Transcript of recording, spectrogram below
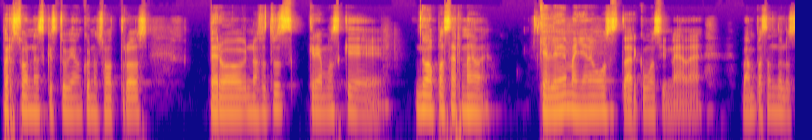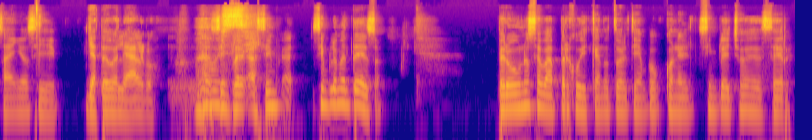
personas que estuvieron con nosotros, pero nosotros creemos que no va a pasar nada. Que el día de mañana vamos a estar como si nada. Van pasando los años y ya te duele algo. simplemente eso pero uno se va perjudicando todo el tiempo con el simple hecho de ser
